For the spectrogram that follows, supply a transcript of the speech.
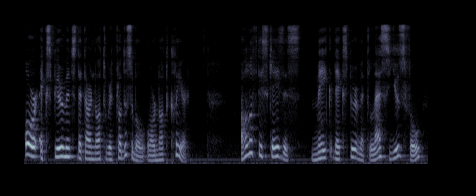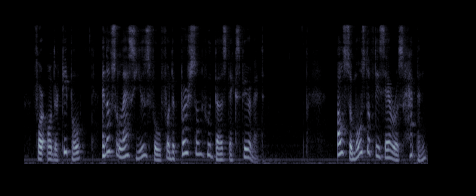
or experiments that are not reproducible or not clear. All of these cases make the experiment less useful for other people and also less useful for the person who does the experiment. Also, most of these errors happen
